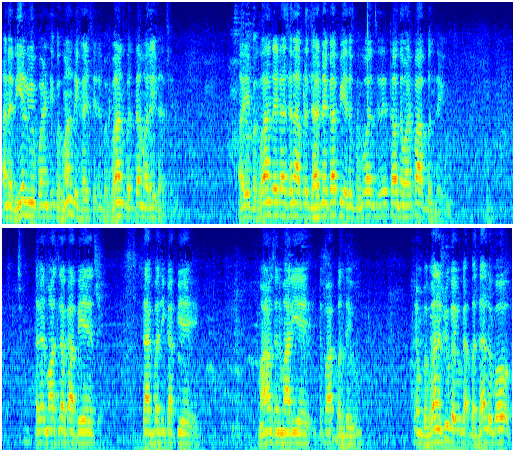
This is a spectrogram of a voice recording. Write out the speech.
અને રિયલ વ્યૂ પોઈન્ટથી ભગવાન દેખાય છે ભગવાન બધામાં રહેલા છે. હવે એ ભગવાન રહેલા છે ને આપણે ઝાડને કાપીએ તો ભગવાન છે તો તમારું પાપ બંધાયું. અગર માછલા કાપીએ, શાકભાજી કાપીએ, માણસોને મારીએ તો પાપ બંધાયું. એમ ભગવાને શું કહ્યું કે બધા લોકો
